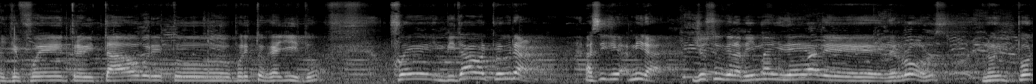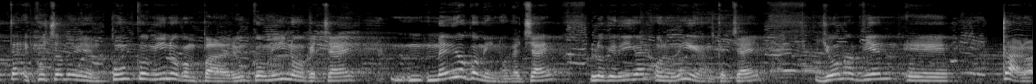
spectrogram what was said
y que fue entrevistado por estos, por estos gallitos, fue invitado al programa. Así que, mira, yo soy de la misma idea de, de no importa, escúchame bien, un comino, compadre, un comino, ¿cachai? Medio comino, ¿cachai? Lo que digan o no digan, ¿cachai? Yo más bien, eh, claro,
